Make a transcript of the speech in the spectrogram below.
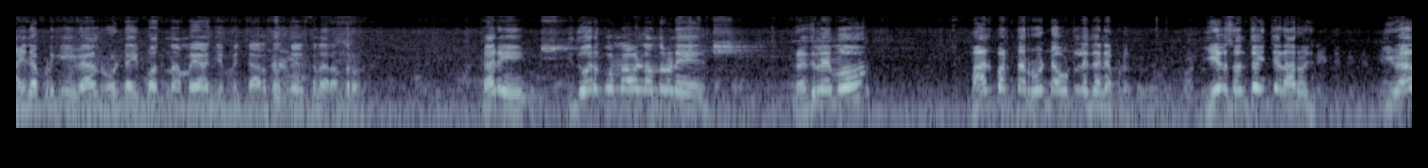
అయినప్పటికీ ఈవేళ రోడ్డు అయిపోతుంది అమ్మయ్య అని చెప్పి చాలా సంతోషిస్తున్నారు అందరూ. కానీ ఇదివరకు ఉన్న వాళ్ళందరూనే ప్రజలేమో బాధపడుతున్నారు రోడ్డు అవ్వట్లేదని అప్పుడు. వీళ్ళు సంతోషించారు ఆ రోజుని. ఈవేళ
